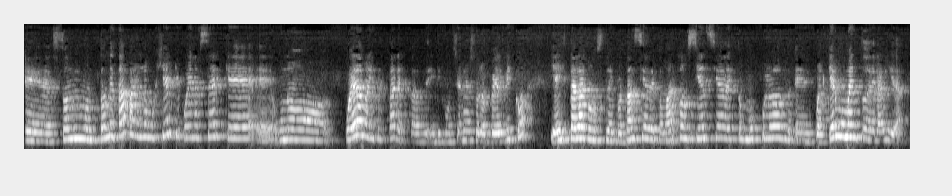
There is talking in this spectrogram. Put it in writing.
eh, son un montón de etapas en la mujer que pueden hacer que eh, uno pueda manifestar estas disfunciones del suelo pélvico y ahí está la, la importancia de tomar conciencia de estos músculos en cualquier momento de la vida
